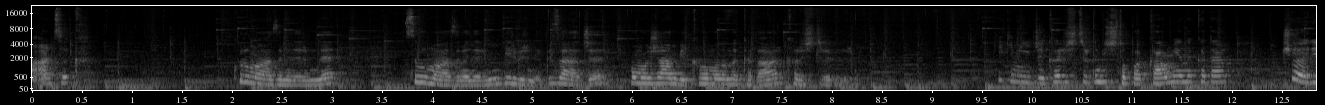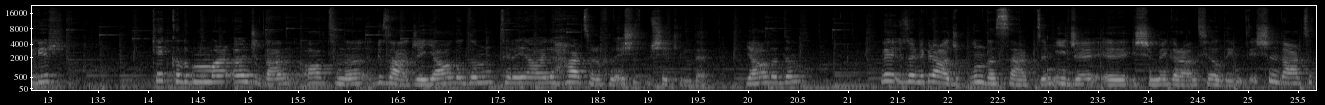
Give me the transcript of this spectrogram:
Artık kuru malzemelerimle sıvı malzemelerimi birbirine güzelce homojen bir kıvam alana kadar karıştırabilirim. Kekimi iyice karıştırdım hiç topak kalmayana kadar. Şöyle bir kek kalıbım var. Önceden altını güzelce yağladım. Tereyağıyla her tarafını eşit bir şekilde yağladım. Ve üzerine birazcık un da serptim. İyice e, işimi garantiye alayım diye. Şimdi artık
